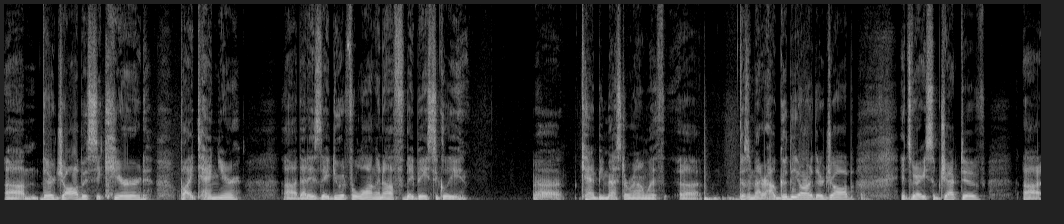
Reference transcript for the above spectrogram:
Um, their job is secured by tenure. Uh, that is, they do it for long enough. They basically uh, can't be messed around with. Uh, doesn't matter how good they are at their job. It's very subjective. Uh,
